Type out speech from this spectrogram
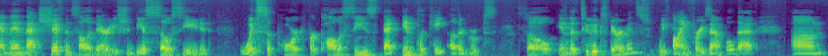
and then that shift in solidarity should be associated with support for policies that implicate other groups. So, in the two experiments, we find, for example, that um,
